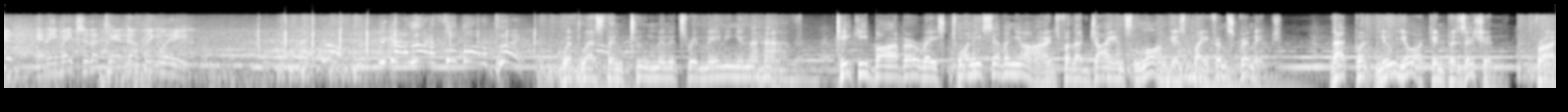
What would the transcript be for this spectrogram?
A little cushion, and he makes it a 10-0 lead. We got a lot of football to play. With less than two minutes remaining in the half, Tiki Barber raced 27 yards for the Giants' longest play from scrimmage. That put New York in position for a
